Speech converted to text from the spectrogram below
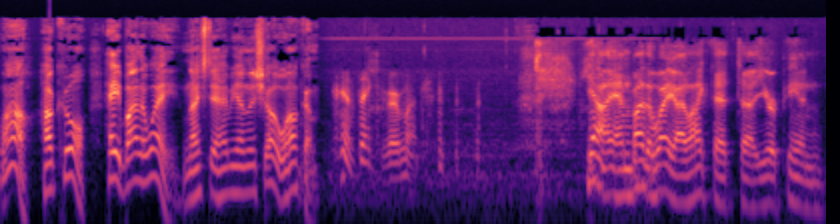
Wow, how cool! Hey, by the way, nice to have you on the show. Welcome. Thank you very much. yeah, and by the way, I like that European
